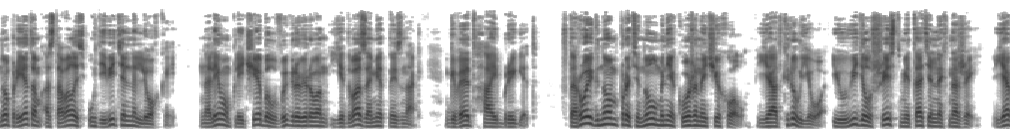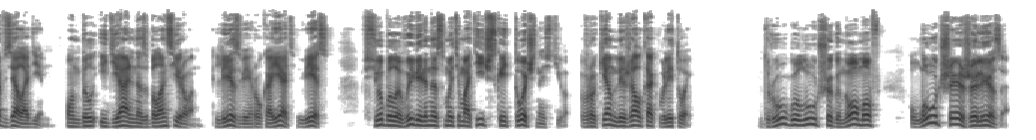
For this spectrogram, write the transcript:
но при этом оставалась удивительно легкой. На левом плече был выгравирован едва заметный знак «Гвет Хай Бригет», Второй гном протянул мне кожаный чехол. Я открыл его и увидел шесть метательных ножей. Я взял один. Он был идеально сбалансирован. Лезвие, рукоять, вес. Все было выверено с математической точностью. В руке он лежал как влитой. «Другу лучше гномов, лучшее железо»,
